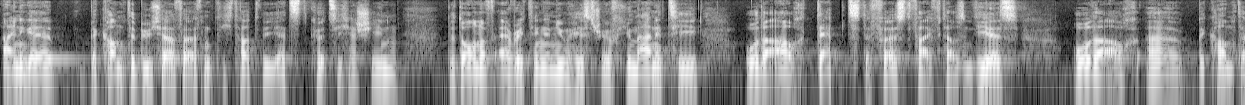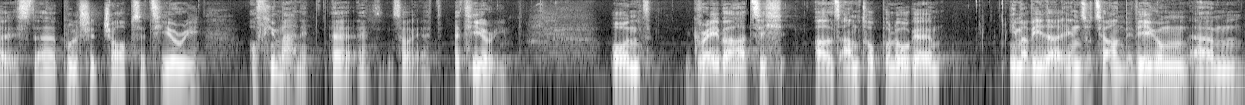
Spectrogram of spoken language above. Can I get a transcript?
einige bekannte Bücher veröffentlicht hat, wie jetzt kürzlich erschienen The Dawn of Everything, A New History of Humanity oder auch Depth, The First 5000 Years oder auch äh, bekannter ist äh, Bullshit Jobs, A Theory of Humanity, äh, äh, sorry, a, a Theory. Und Graeber hat sich als Anthropologe immer wieder in sozialen Bewegungen ähm,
